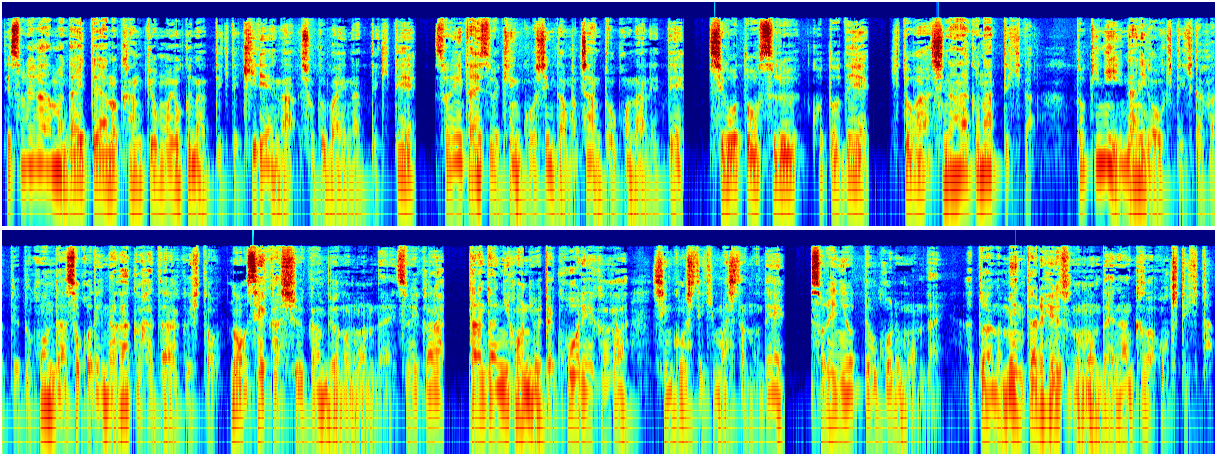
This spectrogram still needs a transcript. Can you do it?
で、それがまあ大体あの環境も良くなってきて、綺麗な職場になってきて、それに対する健康診断もちゃんと行われて、仕事をすることで人が死ななくなってきた。時に何が起きてきたかというと、今度はそこで長く働く人の生活習慣病の問題、それからだんだん日本においては高齢化が進行してきましたので、それによって起こる問題、あとはあのメンタルヘルスの問題なんかが起きてきた。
